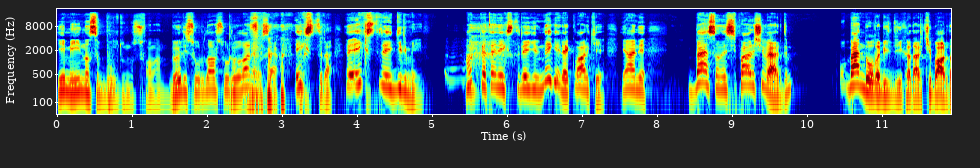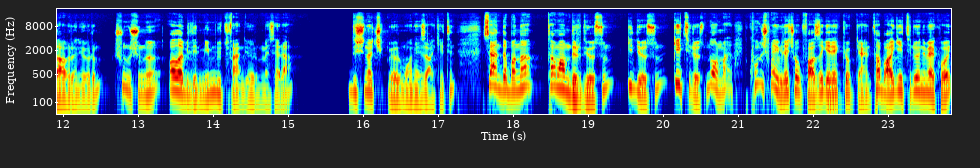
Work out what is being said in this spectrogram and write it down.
yemeği nasıl buldunuz falan. Böyle sorular soruyorlar ya mesela. Ekstra. Ya ekstraya girmeyin. Hakikaten ekstraya girin. Ne gerek var ki? Yani ben sana siparişi verdim. Ben de olabildiği kadar kibar davranıyorum. Şunu şunu alabilir miyim lütfen diyorum mesela. Dışına çıkmıyorum o nezaketin. Sen de bana tamamdır diyorsun. Gidiyorsun getiriyorsun. Normal konuşmaya bile çok fazla gerek yok yani. Tabağı getir önüme koy.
